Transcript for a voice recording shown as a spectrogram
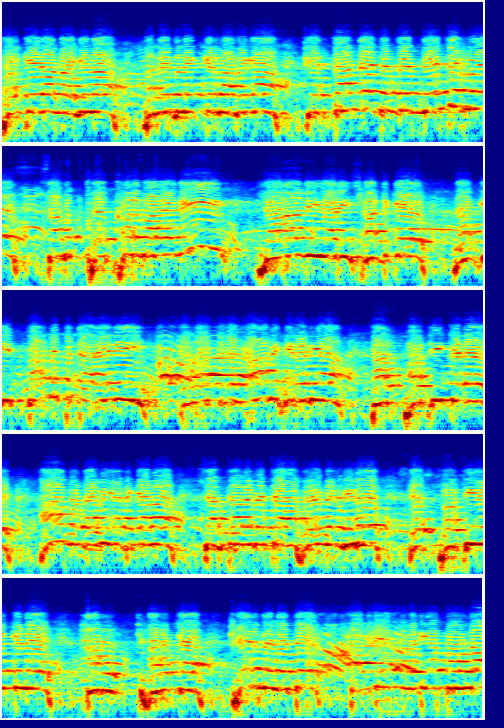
ਫਿਰ ਕਿਹੜਾ ਲੱਗੇਗਾ ਬੱਲੇ ਬੱਲੇ ਕਰਵਾਵੇਗਾ ਕਿ ਤਾਂਡੇ ਦੰਦੇ ਮੇਜਰ ਨੇ ਸਭ ਖੋਖਰ ਵਾਲੇ ਨਹੀਂ ਯਾਰਾਂ ਦੀ ਯਾਰੀ ਛੱਡ ਕੇ ਲੱਗੀ ਪਰਮ ਪਟਾਰੇ ਦੀ ਗੱਲਾਂ ਕਰੇ ਆ ਵੀ ਪਰ ਫੌਜੀ ਕਿਹੜੇ? ਆਹ ਮੁੰਡਾ ਵੀ ਅੱਜ ਕਹਿੰਦਾ, ਚਰਚਾ ਦੇ ਵਿੱਚ ਆਇਆ ਹੋਇਆ ਮੇਰੇ ਵੀਰੋ ਇਹ ਫੌਜੀ ਕਿਹੜੇ? ਹਰ ਹਰ ਇੱਕ ਖੇਡ ਮੇਲੇ ਤੇ ਤਗੜੀ ਕਬੱਡੀਆਂ ਪਾਉਂਦਾ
